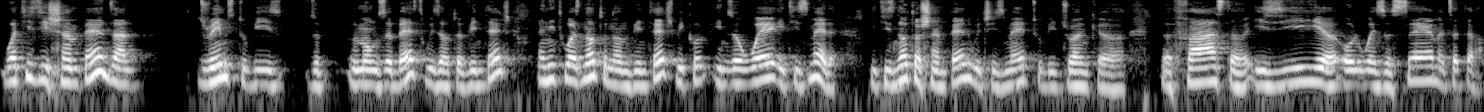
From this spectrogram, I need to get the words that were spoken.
what is the champagne that dreams to be the, among the best without a vintage? And it was not a non-vintage because in the way it is made, it is not a champagne which is made to be drunk uh, uh, fast, uh, easy, uh, always the same, etc.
